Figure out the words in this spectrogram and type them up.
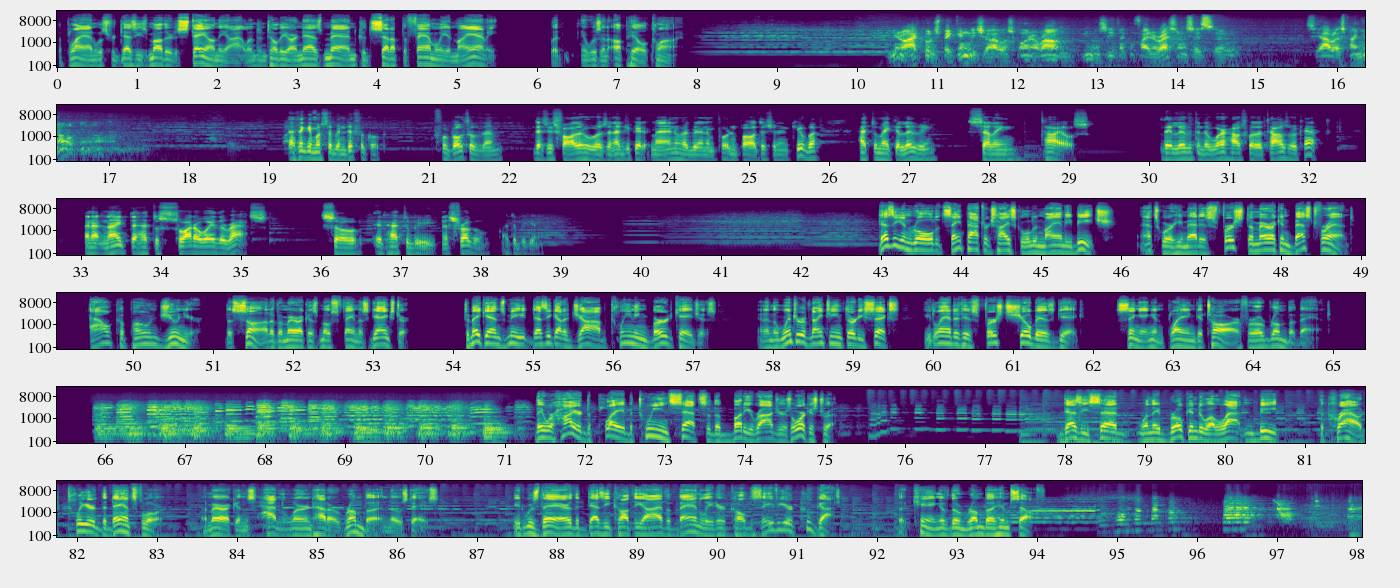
The plan was for Desi's mother to stay on the island until the Arnaz men could set up the family in Miami. But it was an uphill climb. You know, I couldn't speak English, so I was going around, you know, see if I could find a restaurant that says, uh, si habla español, you know. I think it must have been difficult for both of them. Desi's father, who was an educated man who had been an important politician in Cuba, had to make a living selling tiles they lived in the warehouse where the towels were kept. And at night, they had to swat away the rats. So it had to be a struggle at the beginning. Desi enrolled at St. Patrick's High School in Miami Beach. That's where he met his first American best friend, Al Capone Jr., the son of America's most famous gangster. To make ends meet, Desi got a job cleaning bird cages. And in the winter of 1936, he landed his first showbiz gig, singing and playing guitar for a rumba band. They were hired to play between sets of the Buddy Rogers Orchestra. Desi said when they broke into a Latin beat, the crowd cleared the dance floor. Americans hadn't learned how to rumba in those days. It was there that Desi caught the eye of a band leader called Xavier Cugat, the king of the rumba himself.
